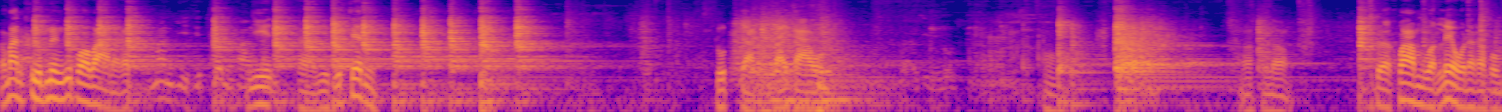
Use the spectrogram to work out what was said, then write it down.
ประมาณคืบหนึ่งที่พอบาทนะครับประมาณยี่สิบเส้นผ่านยี่อ่ายี่สิบเส้นรุดจากสายกาวอืมเนาะพี่น้องเพื่อความรวดเร็วนะครับผม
